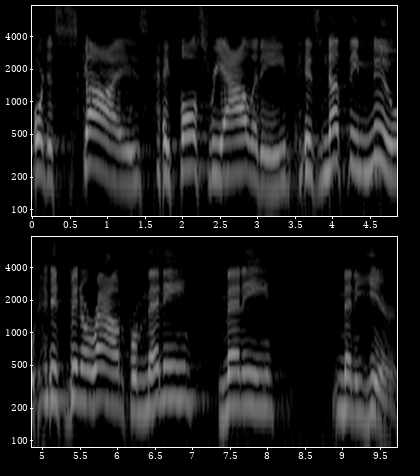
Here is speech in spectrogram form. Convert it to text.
or disguise a false reality is nothing new. It's been around for many, many, many years.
